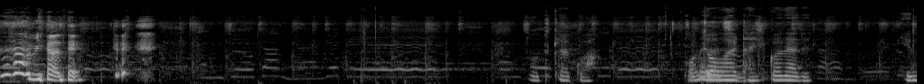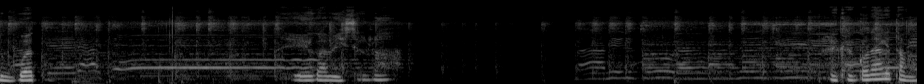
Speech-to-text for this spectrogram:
미안해. 너 어떻게 할 거야 꺼내야지. 다시 꺼내야 돼 얘는 뭐야 또 일감이 있을라 아니 그냥 꺼내야겠다 뭐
